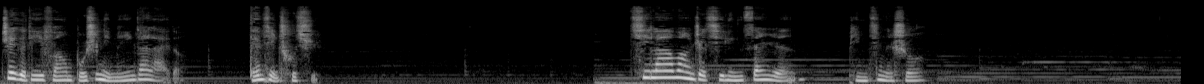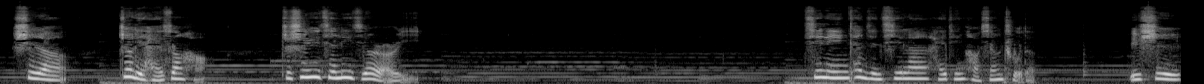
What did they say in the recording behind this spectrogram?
这个地方不是你们应该来的，赶紧出去。七拉望着麒麟三人，平静地说：“是啊，这里还算好，只是遇见利吉尔而已。”麒麟看见七拉还挺好相处的，于是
